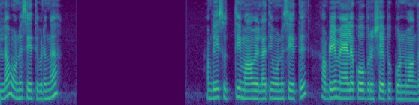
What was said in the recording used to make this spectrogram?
எல்லாம் ஒன்று சேர்த்து விடுங்க. அப்படியே சுற்றி மாவு எல்லாத்தையும் ஒன்று சேர்த்து அப்படியே மேலே கோபுரம் ஷேப்புக்கு கொண்டு வாங்க.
